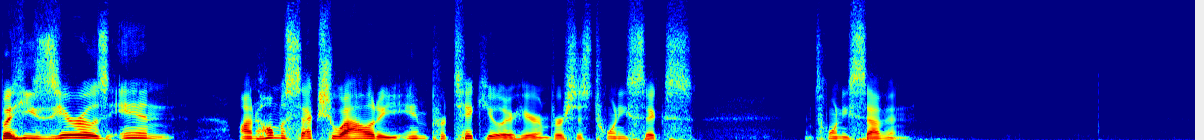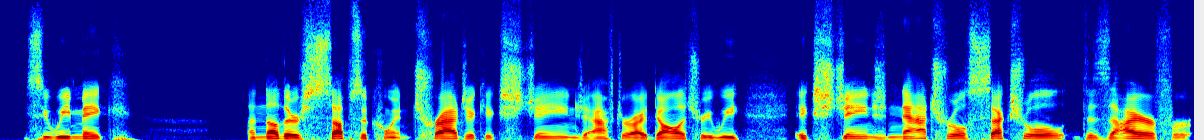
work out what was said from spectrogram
but he zeroes in on homosexuality in particular here in verses 26 and 27. You see, we make another subsequent tragic exchange after idolatry. We exchange natural sexual desire for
